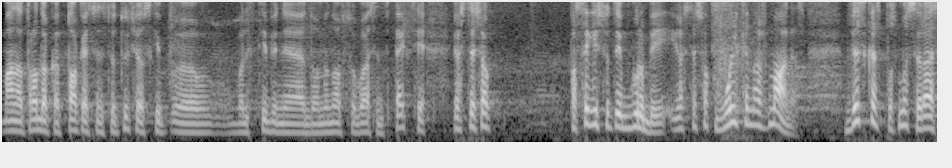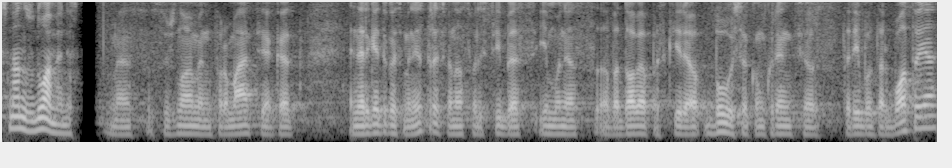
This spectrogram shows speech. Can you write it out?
Man atrodo, kad tokios institucijos kaip e, valstybinė duomenų apsaugos inspekcija, jos tiesiog, pasakysiu taip grubiai, jos tiesiog mulkina žmonės. Viskas pas mus yra asmens duomenys. Mes sužinojome informaciją, kad energetikos ministras vienos valstybės įmonės vadovę paskyrė buvusią konkurencijos tarybos darbuotoją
